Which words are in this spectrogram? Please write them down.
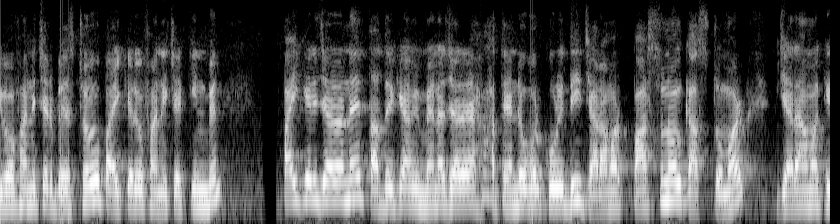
ইভা ফার্নিচার বেস্ট হবে। পাইকারিও ফার্নিচার কিনবেন। পাইকারি যারা নেয়, তাদেরকে আমি ম্যানেজারের হাত হ্যান্ড ওভার করে দিই। যারা আমার পার্সোনাল কাস্টমার যারা আমাকে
